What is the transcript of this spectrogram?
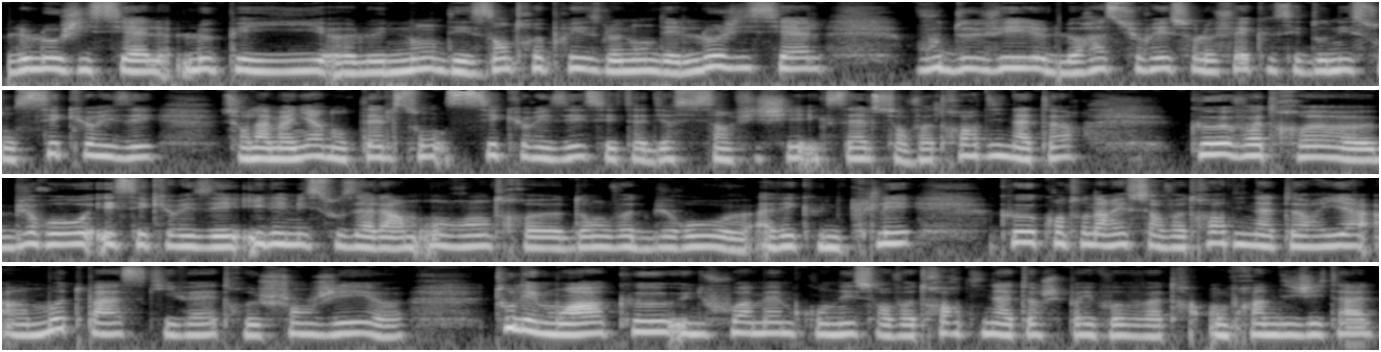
le logiciel, le pays, euh, le nom des entreprises, le nom des logiciels. Vous devez le rassurer sur le fait que ces données sont sécurisées, sur la manière dont elles sont sécurisées, c'est-à-dire si c'est un fichier Excel sur votre ordinateur, que votre euh, bureau est sécurisé, il est mis sous alarme, on rentre euh, dans votre bureau euh, avec une clé, que quand on arrive sur votre ordinateur, il y a un mot de passe qui va être changé tous les mois, que une fois même qu'on est sur votre ordinateur, je sais pas, il faut votre empreinte digitale,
